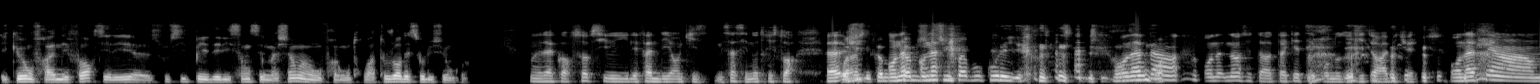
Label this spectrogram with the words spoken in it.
et qu'on fera un effort s'il y a des soucis de payer des licences et machin, on fera, on trouvera toujours des solutions. Quoi. On est d'accord, sauf s'il est fan des Yankees. Mais ça, c'est notre histoire. Euh, Voilà, juste- comme, on a, comme on je a suis pas beaucoup les, on a fait un, on a, non, c'est un, t'inquiète, c'est pour nos auditeurs habituels. On a fait un,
